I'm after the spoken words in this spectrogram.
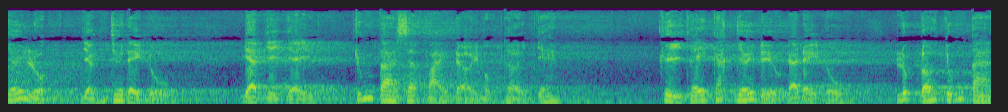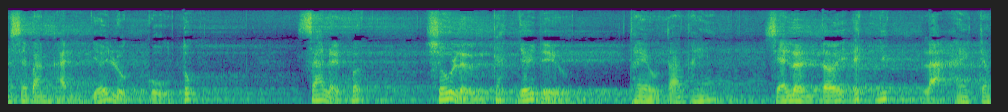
giới luật vẫn chưa đầy đủ và vì vậy chúng ta sẽ phải đợi một thời gian. Khi thấy các giới điều đã đầy đủ, lúc đó chúng ta sẽ ban hành giới luật cụ túc. Xá lợi phất, số lượng các giới điều, theo ta thấy, sẽ lên tới ít nhất là hai trăm.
